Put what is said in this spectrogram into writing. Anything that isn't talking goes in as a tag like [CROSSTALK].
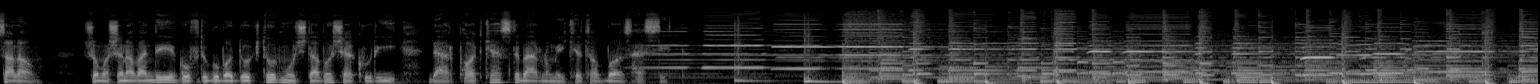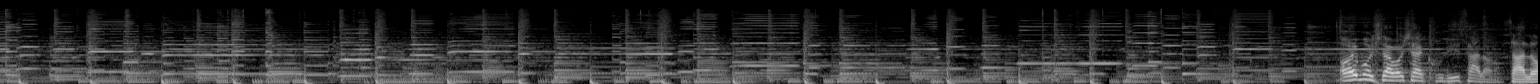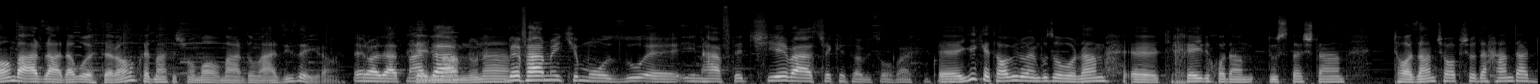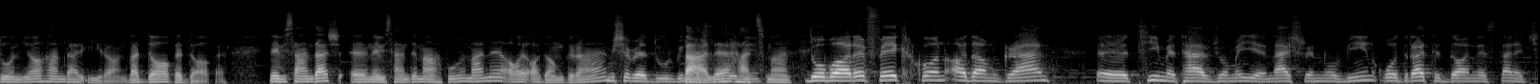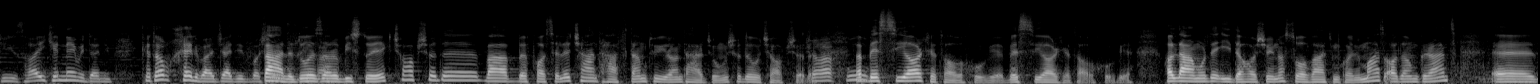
سلام. شما شنونده گفتگو با دکتر مجتبا شکوری در پادکست برنامه کتاب باز هستید. آقای مجتبی شکوری سلام. سلام و عرض ادب و احترام خدمت شما و مردم عزیز ایران. ارادتمندم. خیلی ممنونم. بفرمایید که موضوع این هفته چیه و از چه کتابی صحبت می‌کنید یه کتابی رو امروز آوردم که خیلی خودم دوست داشتم. تازم چاپ شده هم در دنیا هم در ایران و داغ داغه. نویسندش نویسنده محبوب منه آقای آدام گرند میشه به دوربین بله حتما. دوباره فکر کن آدام گرند تیم ترجمه نشر نوین قدرت دانستن چیزهایی که نمی‌دانیم. کتاب خیلی باید جدید باشه. بله 2021 چاپ شده و به فاصله چند هفتم تو ایران ترجمه شده و چاپ شده. خوب. و بسیار کتاب خوبیه بسیار کتاب خوبیه. حال در مورد ایده هاش اینا صحبت می‌کنیم. ما از آدام گرانت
